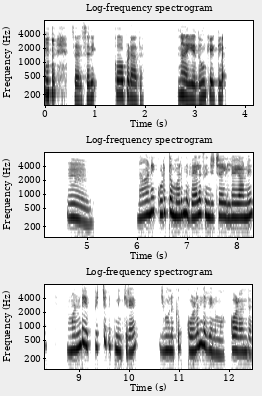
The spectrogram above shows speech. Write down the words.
சரி சரி. கோவப்படாத. நான் எதுவும் கேட்கல நானே கொடுத்த மருந்து வேலை செஞ்சுச்சா இல்லையான்னு மண்டையை பிச்சுக்கிட்டு நிற்கிறேன் இவனுக்கு குழந்தை வேணுமா? குழந்தை.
